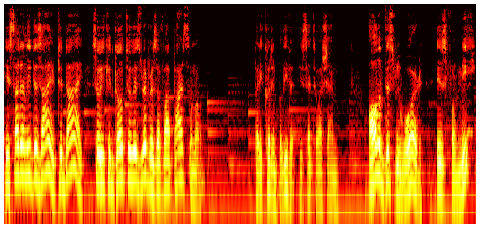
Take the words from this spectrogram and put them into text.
He suddenly desired to die so he could go to his rivers of Aparsimon. But he couldn't believe it. He said to Hashem, All of this reward is for me?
